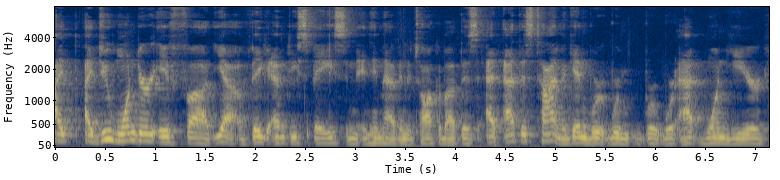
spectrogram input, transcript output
I, I do wonder if, uh, yeah, a big empty space and, and, him having to talk about this at, at this time. Again, we're, we're, we're at one year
